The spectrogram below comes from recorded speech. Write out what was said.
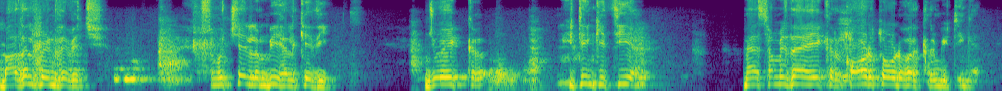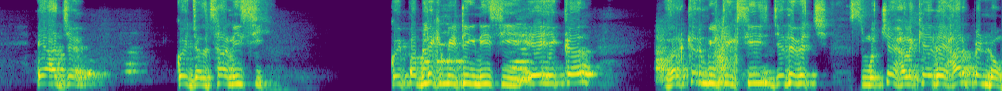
ਬਾਦਲ ਪਿੰਡ ਦੇ ਵਿੱਚ ਸਮੁੱਚੇ ਲੰਬੀ ਹਲਕੇ ਦੀ ਜੋ ਇੱਕ ਮੀਟਿੰਗ ਕੀਤੀ ਹੈ ਮੈਂ ਸਮਝਦਾ ਇਹ ਇੱਕ ਰਿਕਾਰਡ ਤੋੜ ਵਰਕਰ ਮੀਟਿੰਗ ਹੈ। ਇਹ ਅੱਜ ਕੋਈ ਜਲਸਾ ਨਹੀਂ ਸੀ। ਕੋਈ ਪਬਲਿਕ ਮੀਟਿੰਗ ਨਹੀਂ ਸੀ। ਇਹ ਇੱਕ ਵਰਕਰ ਮੀਟਿੰਗ ਸੀ, ਜਿਹਦੇ ਵਿੱਚ ਸਮੁੱਚੇ ਹਲਕੇ ਦੇ ਹਰ ਪਿੰਡੋਂ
